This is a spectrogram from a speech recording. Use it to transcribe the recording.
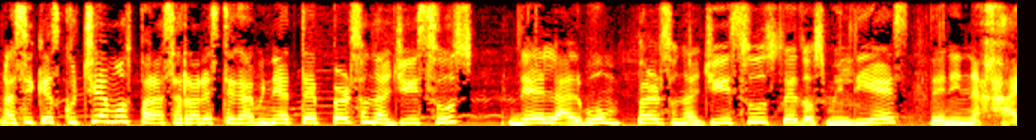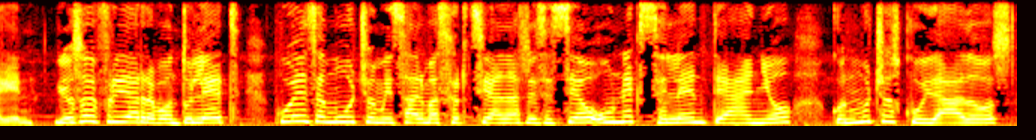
Así que escuchemos para cerrar este gabinete Personal Jesus del álbum Personal Jesus de 2010 de Nina Hagen. Yo soy Frida Rebontulet. Cuídense mucho, mis almas hercianas. Les deseo un excelente año con muchos cuidados,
